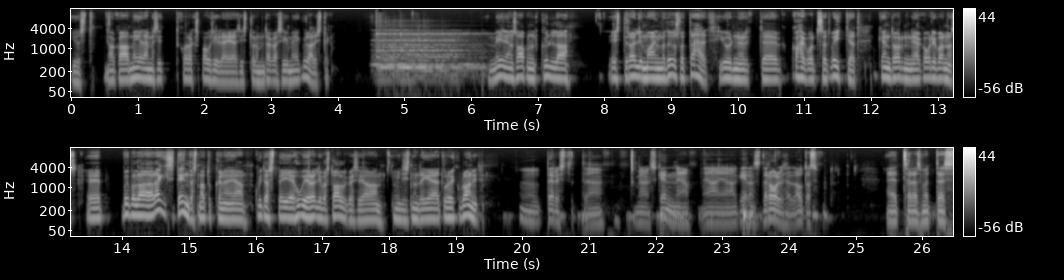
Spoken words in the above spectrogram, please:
just, aga meie läheme siit korraks pausile ja siis tuleme tagasi meie külalistega. meile on saabunud külla Eesti rallimaailma tõusvad tähed, juuniorite kahekordsed võitjad Ken Torn ja Kauri Vannas. võib-olla räägiksite endast natukene ja kuidas teie huvi ralli vastu algas ja millised on teie tulevikuplaanid? tervist, et äh, mina olen siis Ken ja, ja, ja keeran seda rooli seal autos et selles mõttes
